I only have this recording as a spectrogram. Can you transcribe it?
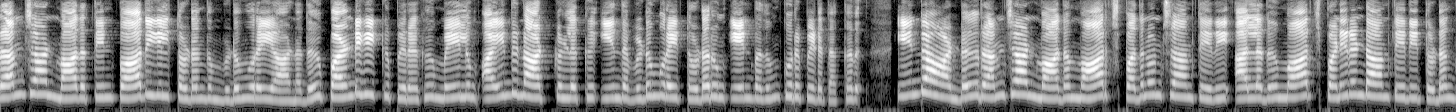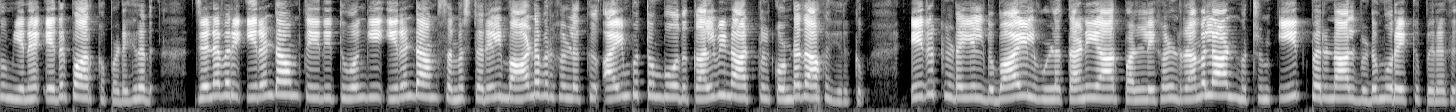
ரம்ஜான் மாதத்தின் பாதியில் தொடங்கும் விடுமுறையானது பண்டிகைக்கு பிறகு மேலும் ஐந்து நாட்களுக்கு இந்த விடுமுறை தொடரும் என்பதும் குறிப்பிடத்தக்கது. இந்த ஆண்டு ரம்ஜான் மாதம் மார்ச் பதினொன்றாம் தேதி அல்லது மார்ச் பனிரெண்டாம் தேதி தொடங்கும் என எதிர்பார்க்கப்படுகிறது. ஜனவரி இரண்டாம் தேதி துவங்கி இரண்டாம் செமஸ்டரில் மாணவர்களுக்கு ஐம்பத்தொன்பது கல்வி நாட்கள் கொண்டதாக இருக்கும். இதற்கிடையில் துபாயில் உள்ள தனியார் பள்ளிகள் ரமலான் மற்றும் ஈத் பெருநாள் விடுமுறைக்கு பிறகு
